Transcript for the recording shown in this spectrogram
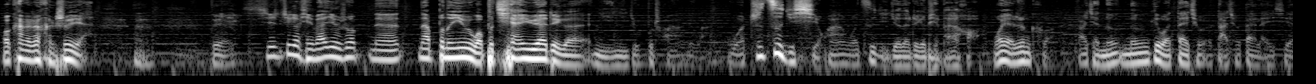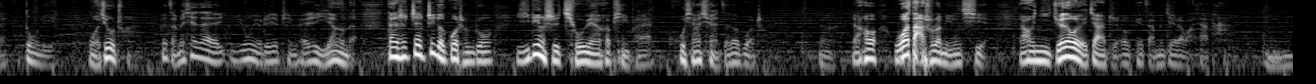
我看着是很顺眼，嗯，对，其实这个品牌就是说，那那不能因为我不签约，这个你你就不穿，对吧？我是自己喜欢，我自己觉得这个品牌好，我也认可，而且能能给我带球打球带来一些动力，我就穿，跟咱们现在拥有这些品牌是一样的。但是在这个过程中，一定是球员和品牌互相选择的过程，嗯，然后我打出了名气。然后你觉得我有价值，OK，咱们接着往下谈。嗯，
